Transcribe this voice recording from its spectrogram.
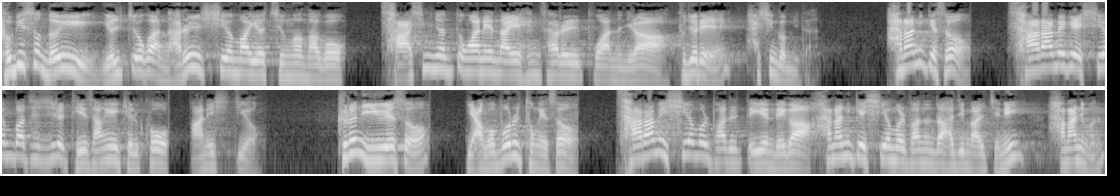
거기서 너희 열조가 나를 시험하여 증험하고 40년 동안의 나의 행사를 보았느니라 구절에 하신 겁니다. 하나님께서 사람에게 시험 받으실 대상이 결코 아니시지요. 그런 이유에서 야고보를 통해서 사람이 시험을 받을 때에 내가 하나님께 시험을 받는다 하지 말지니 하나님은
